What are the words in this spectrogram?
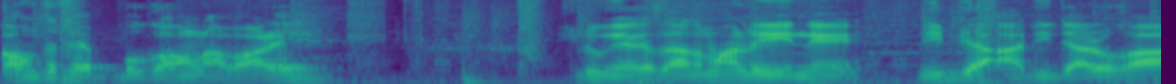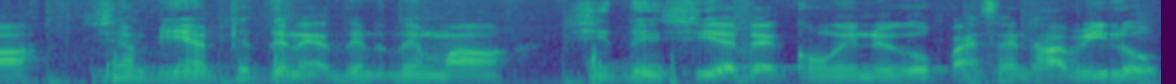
ကောင်းတဲ့ပိုကောင်းလာပါတယ်။လူငယ်ကစားသမားလေးတွေနဲ့နီးပြအာဒီတာတို့ဟာချန်ပီယံဖြစ်တဲ့အသင်းတစ်သင်းမှာရှိတင်ရှိရတဲ့ဂုဏ်ရင်းတွေကိုပိုင်ဆိုင်ထားပြီလို့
